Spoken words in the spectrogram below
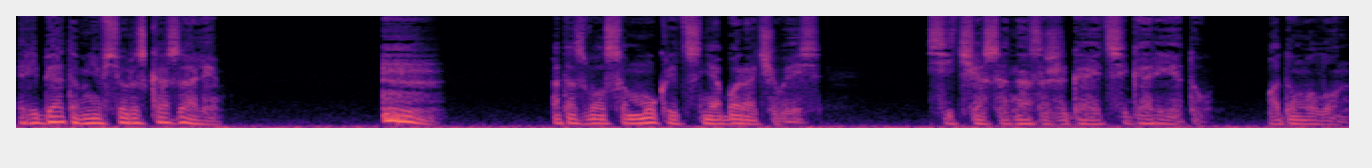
«Ребята мне все рассказали». отозвался мокрец, не оборачиваясь. «Сейчас она зажигает сигарету», — подумал он.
